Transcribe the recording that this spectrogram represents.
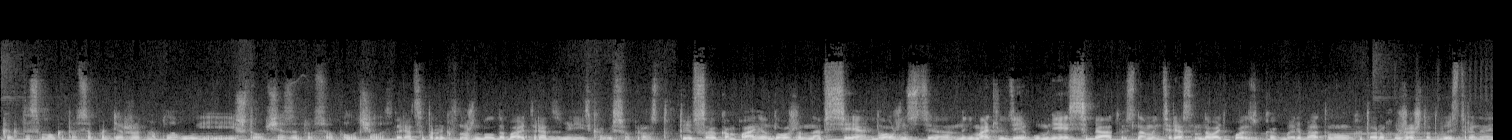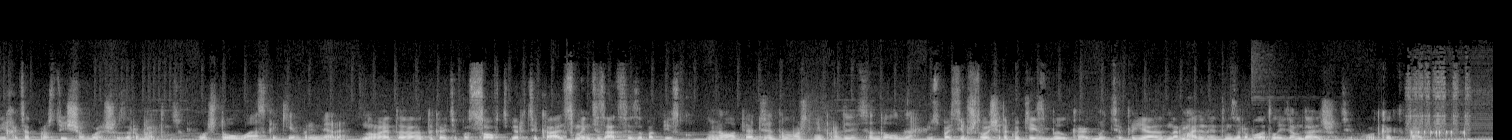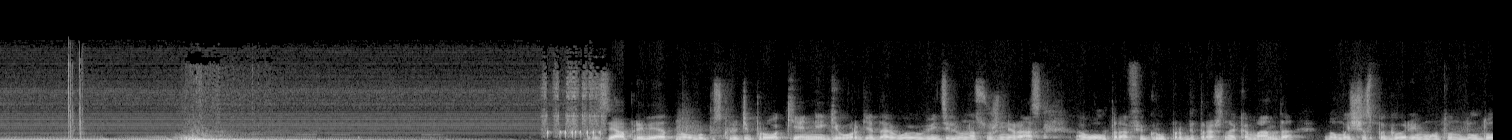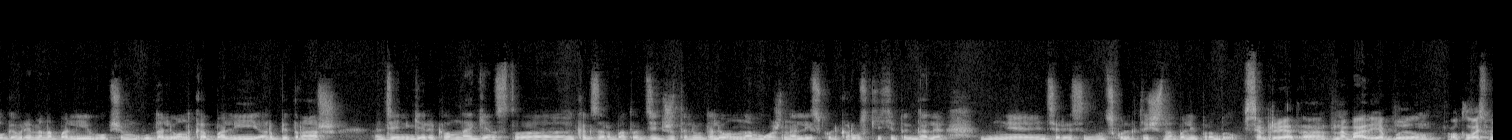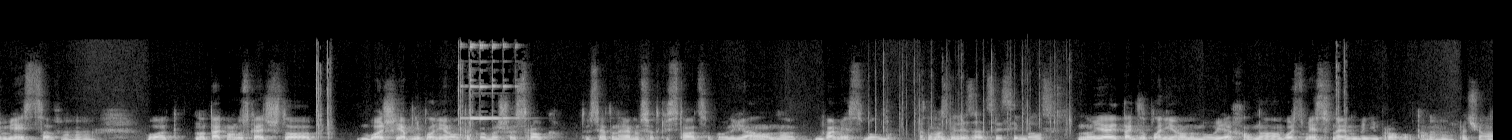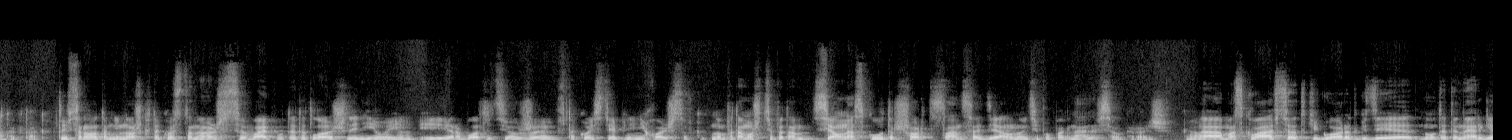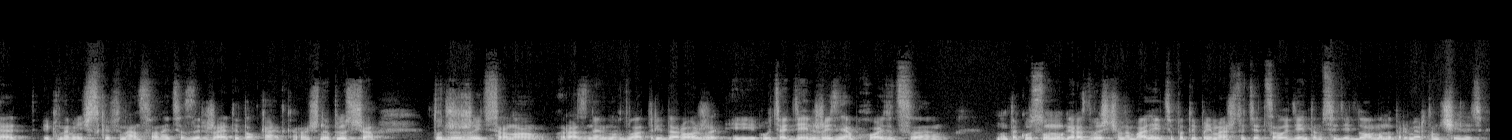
Как ты смог это все поддерживать на плаву и, и что вообще из этого всего получилось? Ряд сотрудников нужно было добавить, ряд заменить, как бы все просто. Ты в свою компанию должен на все должности нанимать людей умнее себя. То есть нам интересно давать пользу как бы ребятам, у которых уже что-то выстроено, и они хотят просто еще больше зарабатывать. Вот что у вас, какие примеры? Ну, это такая типа софт-вертикаль с монетизацией за подписку. Но опять же, это может не продлиться долго. Ну, спасибо, что вообще такой кейс был, как бы, типа, я нормально на этом заработал, идем дальше, типа, вот как-то так. Друзья, привет! Новый выпуск Люди Про. Кенни, Георгий, да, вы увидели у нас уже не раз. All Traffic Group, арбитражная команда. Но мы сейчас поговорим, вот он был долгое время на Бали. В общем, удаленка, Бали, арбитраж, деньги, рекламное агентство, как зарабатывать диджитали удаленно, можно ли, сколько русских и так далее. Мне интересен, вот сколько ты сейчас на Бали пробыл? Всем привет. Э, На Бали я был около 8 месяцев. Угу. Вот. Но так могу сказать, что больше я бы не планировал такой большой срок. То есть это, наверное, все-таки ситуация повлияла, но два месяца было бы От классно. мобилизации съебался. Ну, я и так запланированно бы уехал, но 8 месяцев, наверное, бы не пробовал там. Мгм. Почему? Вот как так. Ты все равно там немножко такой становишься, вайп вот этот ловишь ленивый, Мгм. и работать тебе уже в такой степени не хочется. Ну, потому что, типа, там, сел на скутер, шорты сланцы одел, ну, типа, погнали, все, короче. Ну. А Москва все-таки город, где, ну, вот эта энергия экономическая, финансовая, она тебя заряжает и толкает, короче. Ну, и плюс еще Тут же жить все равно раз, наверное, в 2-3 дороже, и у тебя день жизни обходится ну, такую сумму гораздо выше, чем на Бали, и типа ты понимаешь, что тебе целый день там сидеть дома, например, там чилить,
